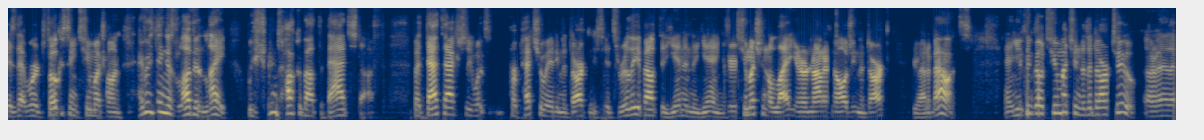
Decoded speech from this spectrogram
is that we're focusing too much on everything is love and light. We shouldn't talk about the bad stuff. But that's actually what's perpetuating the darkness. It's really about the yin and the yang. If you're too much in the light, you're not acknowledging the dark, you're out of balance. And you can go too much into the dark too. Uh,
